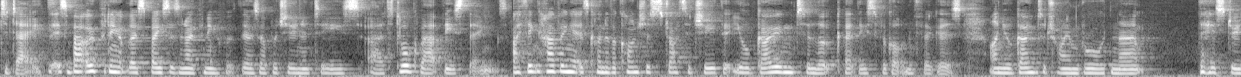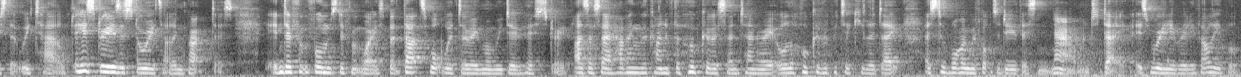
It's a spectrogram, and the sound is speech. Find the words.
today? It's about opening up those spaces and opening up those opportunities uh, to talk about these things. I think having it as kind of a conscious strategy that you're going to look at these forgotten figures and you're going to try and broaden out the histories that we tell. History is a storytelling practice in different forms, different ways, but that's what we're doing when we do history. As I say, having the kind of the hook of a centenary or the hook of a particular date as to why we've got to do this now and today is really, really valuable.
